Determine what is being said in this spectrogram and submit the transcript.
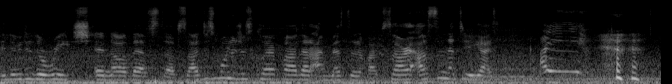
And then we do the reach and all that stuff. So I just want to just clarify that I messed it up. I'm sorry. I'll send that to you guys. Bye.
